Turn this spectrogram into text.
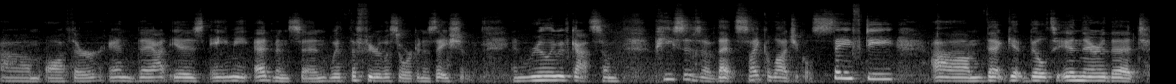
um, author, and that is Amy Edmondson with The Fearless Organization. And really, we've got some pieces of that psychological safety um, that get built in there that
